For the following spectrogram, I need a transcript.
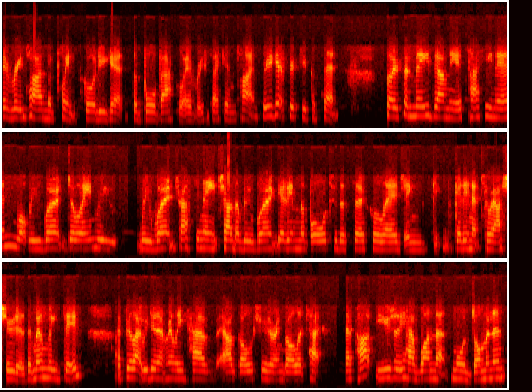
every time a point scored, you get the ball back, or every second time. So you get 50%. So for me, down the attacking end, what we weren't doing, we we weren't trusting each other. We weren't getting the ball to the circle edge and getting it to our shooters. And when we did, I feel like we didn't really have our goal shooter and goal attack step up. You usually have one that's more dominant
